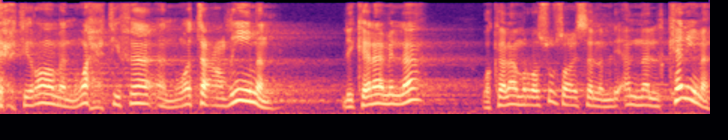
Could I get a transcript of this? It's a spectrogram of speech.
احتراما واحتفاء وتعظيما لكلام الله وكلام الرسول صلى الله عليه وسلم لأن الكلمة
